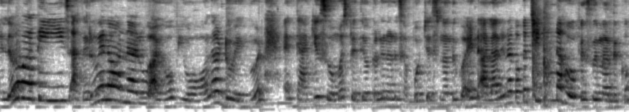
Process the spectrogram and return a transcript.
హలో వాతీస్ అందరూ ఎలా ఉన్నారు? I hope you all are doing good and thank you so much ప్రతి ఒక్కరు నన్ను సపోర్ట్ చేస్తున్నందుకు. అండ్ అలానే నాకు ఒక చిన్న హోప్ ఇస్తున్నందుకు.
